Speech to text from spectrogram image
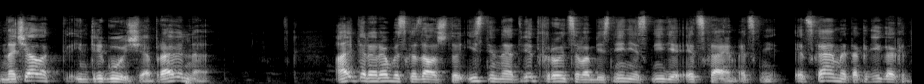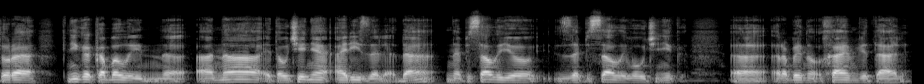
начало интригующее, правильно? Альтер Рэбе сказал, что истинный ответ кроется в объяснении из книги Эцхайм. Эцхайм – это книга, которая, книга Кабалы. Она, это учение Аризаля, да? Написал ее, записал его ученик э, Рабейну Хайм Виталь.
